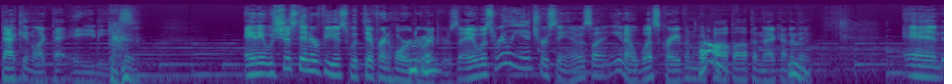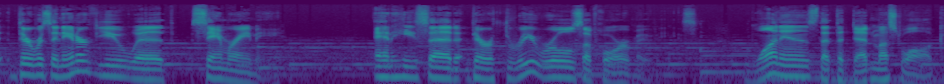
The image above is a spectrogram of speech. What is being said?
back in like the 80s and it was just interviews with different horror Mhm. directors and it was really interesting it was like you know wes craven would Oh. pop up and that kind of Hmm. thing and there was an interview with Sam Raimi, and he said there are three rules of horror movies. One is that the dead must walk.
